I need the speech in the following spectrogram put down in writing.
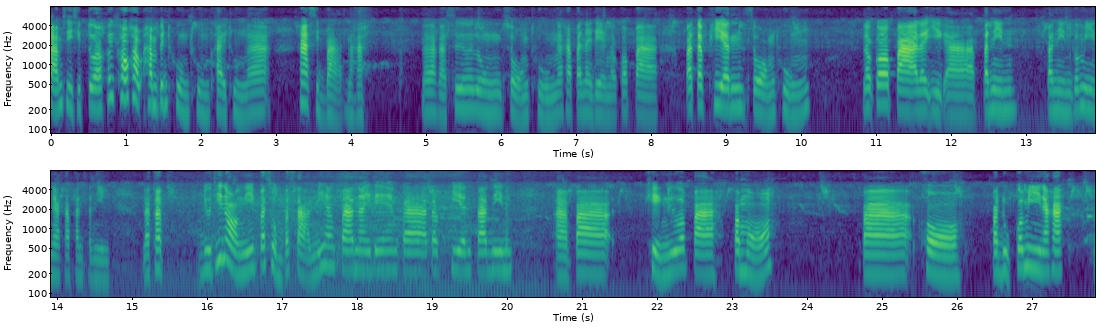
สามสี่สิบตัวเขาเขาทำเป็นถุงถุงไข่ถุงละห้าสิบบาทนะคะนั่นแหละค่ะ ซื้อลงสองถุงนะคะปลาในแดงแล้วก็ปลาปลาตะเพียนสองถุง แล้วก็ปลาอะไรอีกอ่าปลานินปลานินก็มีนะคะ พันปลานินแล้วครับอยู่ที่หนองนี้ผสมประสานมีทั้งปลาในแดงปลาตะเพียนปลานินอ่าปลา เข่งหรือว่าปลาปลาหมอปลาคอปลาดุกก็มีนะคะ ผ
